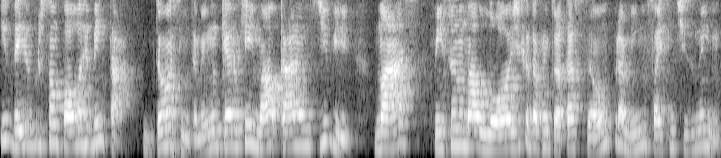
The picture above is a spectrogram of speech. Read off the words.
e veio para o São Paulo arrebentar. Então, assim, também não quero queimar o cara antes de vir. Mas, pensando na lógica da contratação, para mim não faz sentido nenhum.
